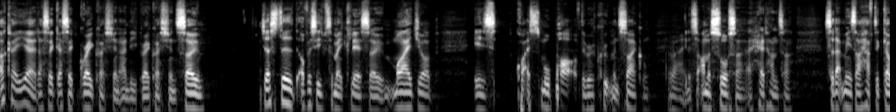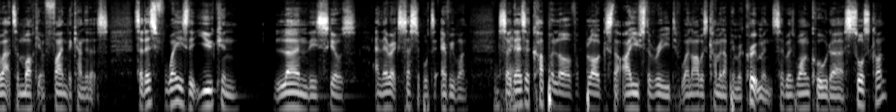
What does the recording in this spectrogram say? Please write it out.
Okay, yeah, that's a that's a great question, Andy. Great question. So, just to obviously to make clear, so my job is quite a small part of the recruitment cycle. Right. You know, so I'm a sourcer, a headhunter. So that means I have to go out to market and find the candidates. So there's ways that you can learn these skills, and they're accessible to everyone. So there's a couple of blogs that I used to read when I was coming up in recruitment. So there was one called uh, SourceCon.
